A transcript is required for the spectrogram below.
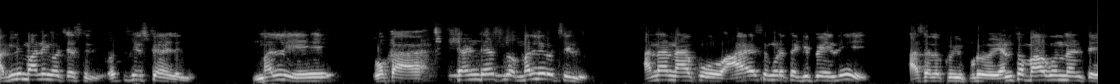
అర్లీ మార్నింగ్ వచ్చేసింది వచ్చి తీసుకెళ్ళింది. మళ్ళీ ఒక టెన్ డేస్లో మళ్ళీ వచ్చింది. అన్న నాకు ఆయాసం కూడా తగ్గిపోయింది అసలు ఇప్పుడు ఎంత బాగుందంటే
